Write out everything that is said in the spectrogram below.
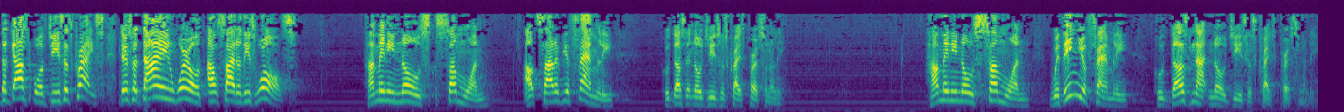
the gospel of Jesus Christ. There's a dying world outside of these walls. How many knows someone outside of your family who doesn't know Jesus Christ personally? How many know someone within your family who does not know Jesus Christ personally?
